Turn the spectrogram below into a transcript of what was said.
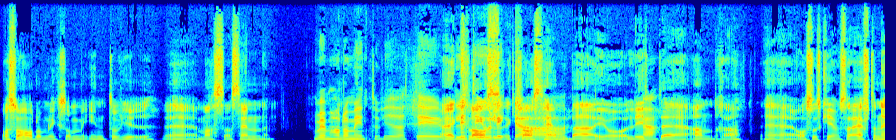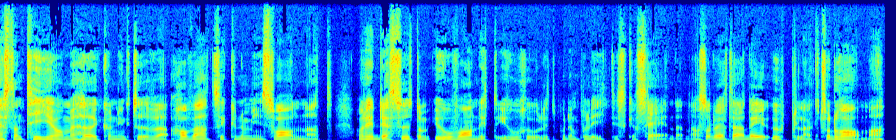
Och så har de liksom intervju, eh, massa. Sen Vem har de intervjuat? Det är Eh, lite Claes, olika... Claes Hemberg och lite andra. Eh, och så skrev de så här, efter nästan tio år med högkonjunktur har världsekonomin svalnat. Och det är dessutom ovanligt oroligt på den politiska scenen. Alltså du vet, det är upplagt för drama.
